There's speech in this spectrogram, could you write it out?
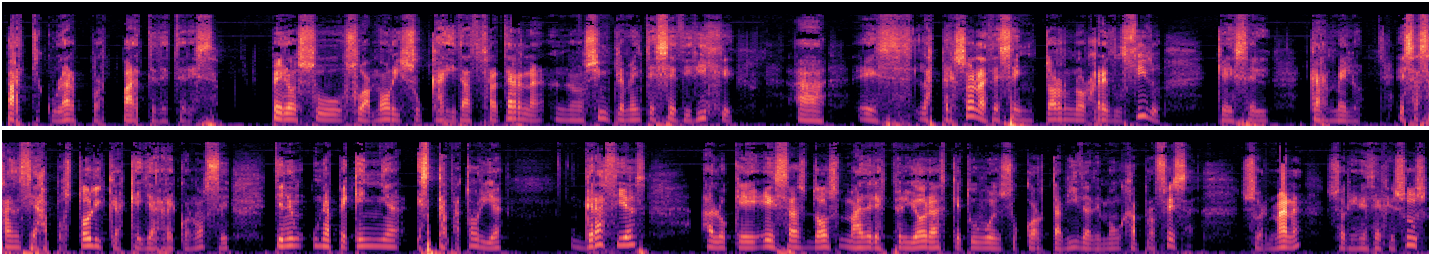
particular por parte de Teresa. Pero su, su amor y su caridad fraterna no simplemente se dirige a las personas de ese entorno reducido que es el Carmelo. Esas ansias apostólicas que ella reconoce tienen una pequeña escapatoria gracias a lo que esas dos madres prioras que tuvo en su corta vida de monja profesa, su hermana, Sor Inés de Jesús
